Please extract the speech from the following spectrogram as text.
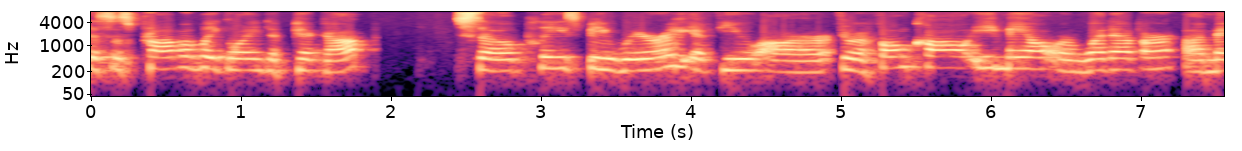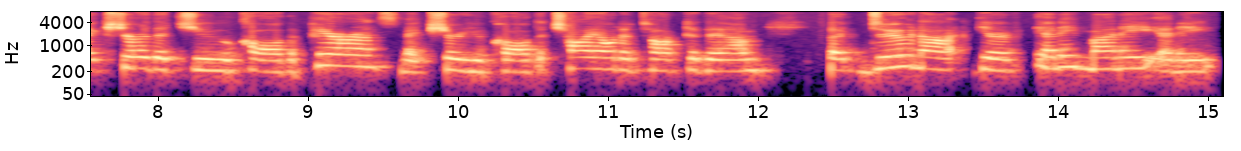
this is probably going to pick up. So please be wary if you are through a phone call, email, or whatever. Uh, make sure that you call the parents, make sure you call the child and talk to them. But do not give any money, any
